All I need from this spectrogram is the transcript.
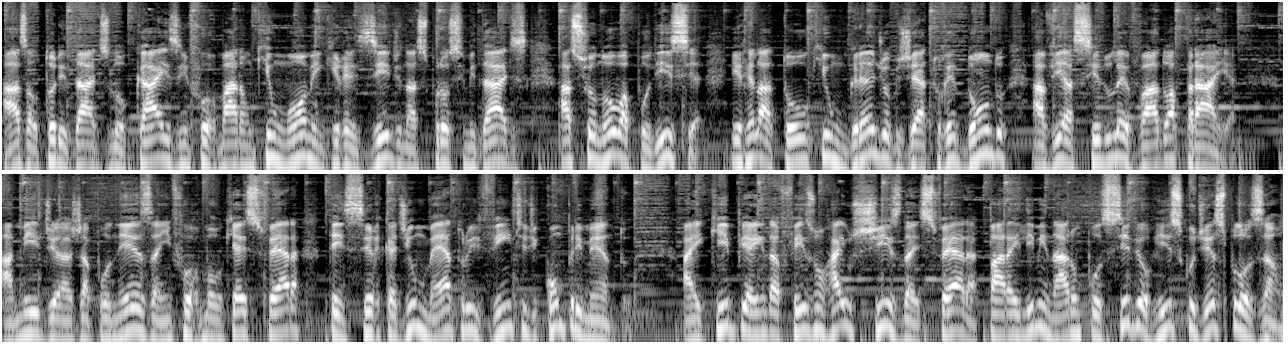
As autoridades locais informaram que um homem que reside nas proximidades acionou a polícia e relatou que um grande objeto redondo havia sido levado à praia. A mídia japonesa informou que a esfera tem cerca de 1,20 metro de comprimento. A equipe ainda fez um raio-x da esfera para eliminar um possível risco de explosão.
